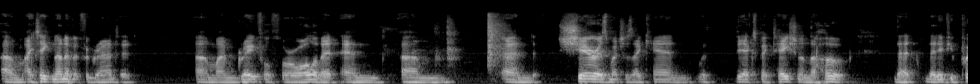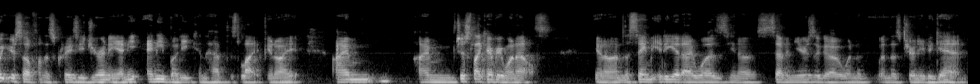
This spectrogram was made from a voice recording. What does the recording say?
um, I take none of it for granted. Um, I'm grateful for all of it and, um, and share as much as I can with the expectation and the hope that, that if you put yourself on this crazy journey, any, anybody can have this life. You know, I, I'm, I'm just like everyone else. You know, I'm the same idiot I was, you know, seven years ago when, when this journey began.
